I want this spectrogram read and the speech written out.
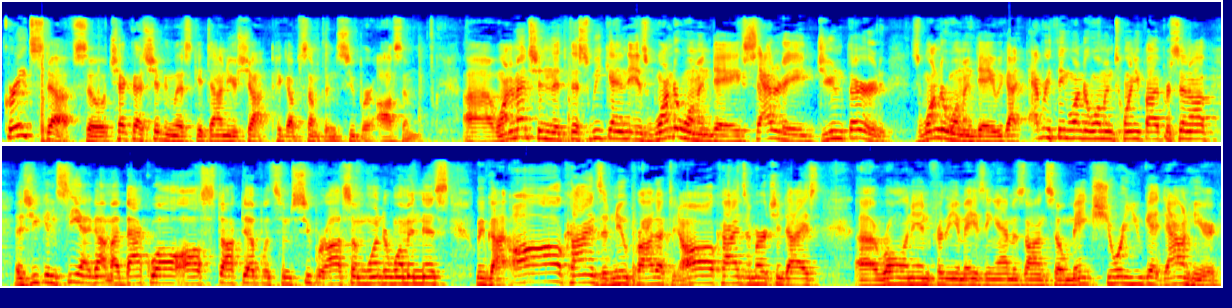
Great stuff. So check that shipping list, get down to your shop, pick up something super awesome. I uh, want to mention that this weekend is Wonder Woman Day. Saturday, June 3rd is Wonder Woman Day. We got everything Wonder Woman 25% off. As you can see, I got my back wall all stocked up with some super awesome Wonder Womanness. We've got all kinds of new product and all kinds of merchandise uh, rolling in for the amazing Amazon. So make sure you get down here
